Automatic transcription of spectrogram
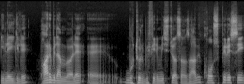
ile ilgili harbiden böyle e, bu tür bir film istiyorsanız abi Conspiracy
